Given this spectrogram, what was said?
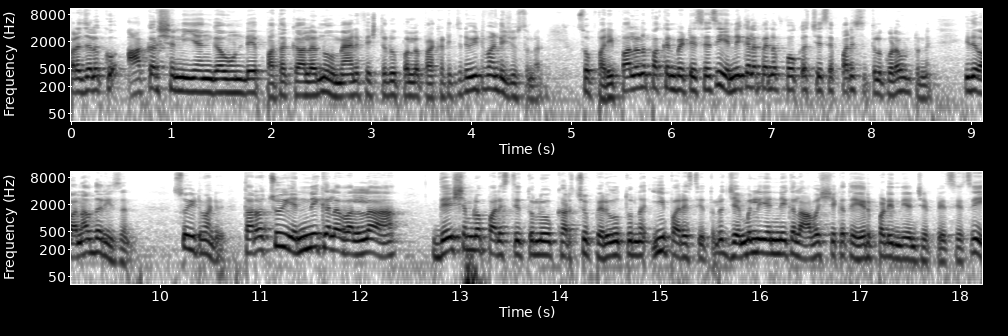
ప్రజలకు ఆకర్షణీయంగా ఉండే పథకాలను మేనిఫెస్టో రూపంలో ప్రకటించడం ఇటువంటివి చూస్తున్నారు. సో పరిపాలన పక్కన పెట్టేసేసి ఎన్నికలపైన ఫోకస్ చేసే పరిస్థితులు కూడా ఉంటున్నాయి. ఇది one of the reason. So ఇటువంటివి. తరచూ ఎన్నికల వల్ల దేశంలో పరిస్థితులు ఖర్చు పెరుగుతున్న ఈ పరిస్థితులు జమిలి ఎన్నికల ఆవశ్యకత ఏర్పడింది అని చెప్పేసి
